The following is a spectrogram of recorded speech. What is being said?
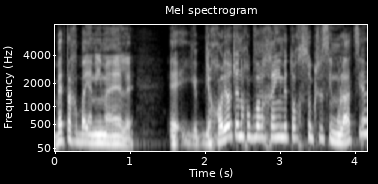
בטח בימים האלה. אה, יכול להיות שאנחנו כבר חיים בתוך סוג של סימולציה?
